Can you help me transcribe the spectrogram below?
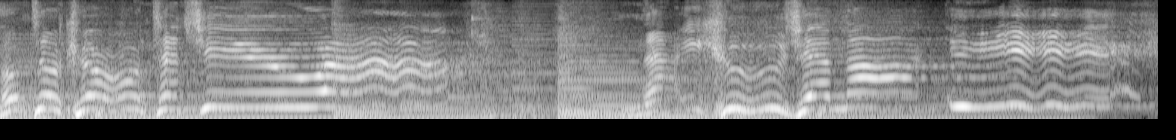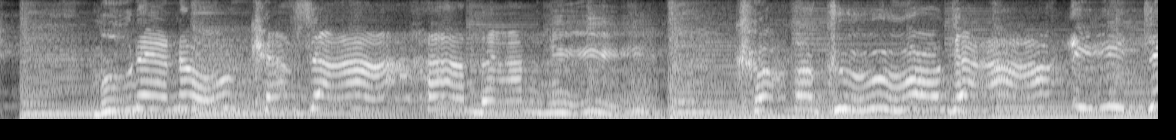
男たちはナイフじゃない。胸の風穴に孤独を抱いて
